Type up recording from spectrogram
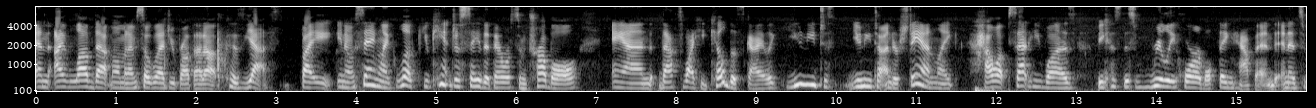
And I love that moment. I'm so glad you brought that up because yes, by you know saying like, look, you can't just say that there was some trouble and that's why he killed this guy. Like you need to you need to understand like how upset he was because this really horrible thing happened and it's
